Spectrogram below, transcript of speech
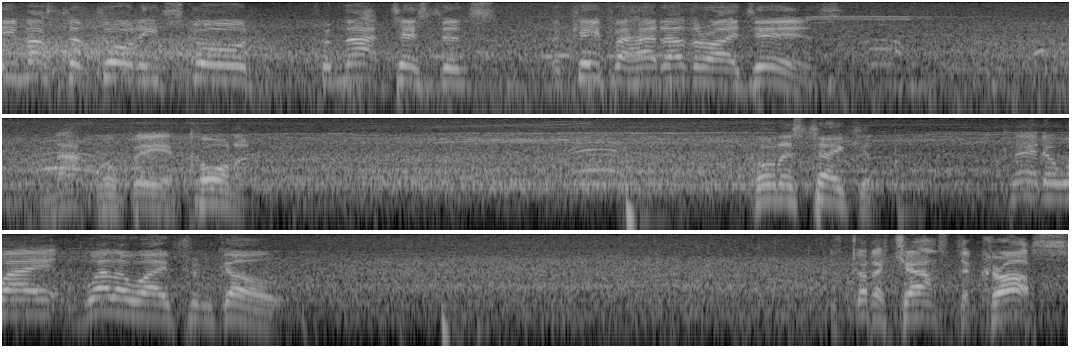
He must have thought he'd scored from that distance. The keeper had other ideas. And that will be a corner. Corner's taken. Cleared away, well away from goal. He's got a chance to cross.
